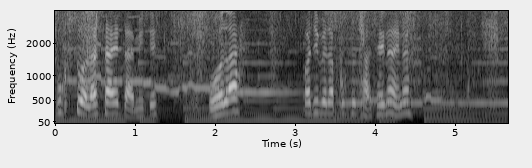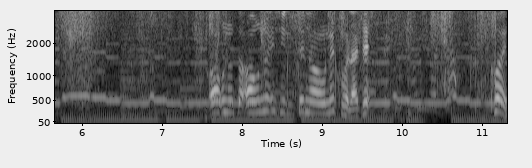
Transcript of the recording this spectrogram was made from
पुग्छु होला सायद हामी चाहिँ। होला? कति बेला पुग्छु थाहा छैन होइन? आउनु त आउनु यसरी चाहिँ नआउनै खोला चाहिँ। खोइ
